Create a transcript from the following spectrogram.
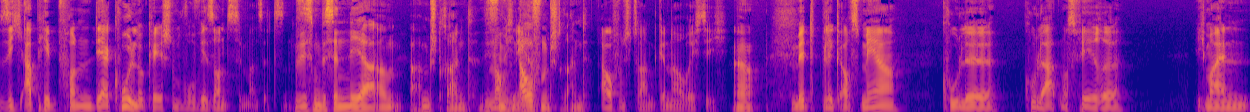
sich abhebt von der coolen Location, wo wir sonst immer sitzen. Sie ist ein bisschen näher am, am Strand. Sie ist Noch nicht auf dem Strand. Auf dem Strand, genau, richtig. Ja. Mit Blick aufs Meer, coole, coole Atmosphäre. Ich meine,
